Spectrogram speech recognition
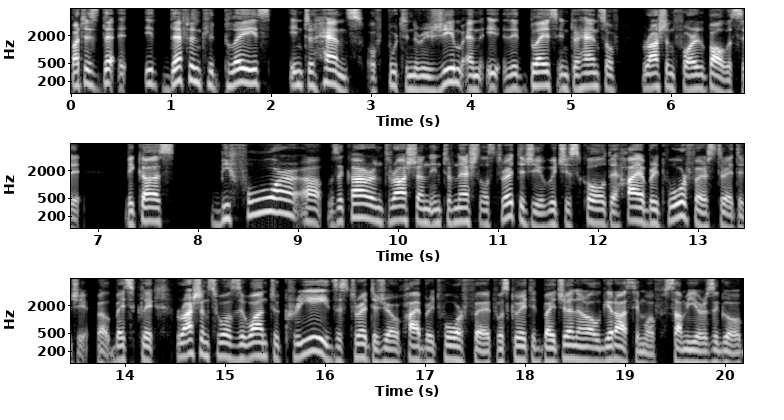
but de- it definitely plays into hands of Putin regime and it, it plays into hands of Russian foreign policy because before uh, the current Russian international strategy, which is called a hybrid warfare strategy, well, basically, Russians was the one to create the strategy of hybrid warfare. It was created by General Gerasimov some years ago.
